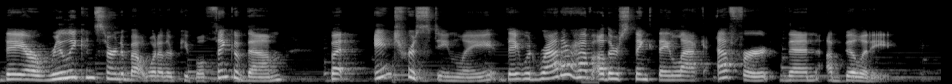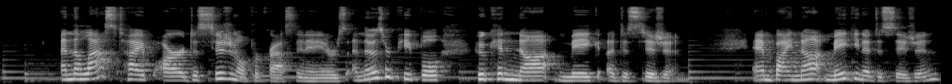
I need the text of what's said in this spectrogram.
They are really concerned about what other people think of them, but interestingly, they would rather have others think they lack effort than ability. And the last type are decisional procrastinators, and those are people who cannot make a decision. And by not making a decision,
